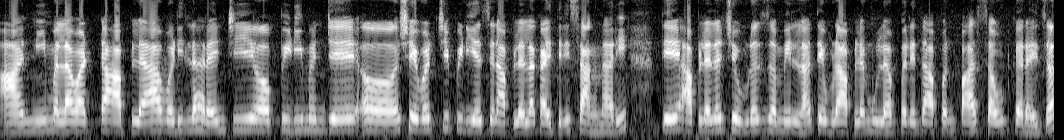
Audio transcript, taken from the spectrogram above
आणि मला वाटतं आपल्या वडीलधाऱ्यांची पिढी म्हणजे शेवटची पिढी असेल आपल्याला काहीतरी सांगणारी. ते आपल्याला जेवढं जमेल ना तेवढं आपल्या मुलांपर्यंत आपण पास आऊट करायचं.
